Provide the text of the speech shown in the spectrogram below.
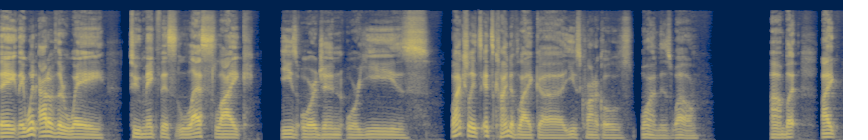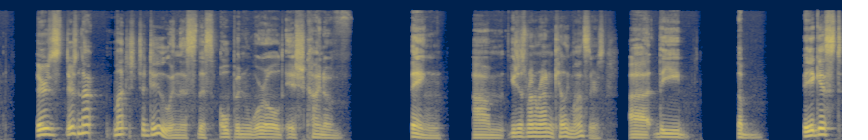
They they went out of their way to make this less like Ys Origin or Ys. Well, actually, it's it's kind of like uh, Ys Chronicles One as well. Um, but like, there's there's not much to do in this this open world ish kind of thing. Um, you just run around and killing monsters. Uh, the the biggest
